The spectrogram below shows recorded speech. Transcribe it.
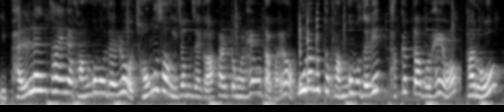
이 발렌타인의 광고 모델로 정우성, 이정재가 활동을 해오다가요. 올해부터 광고 모델이 바뀌었다고 해요. 바로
